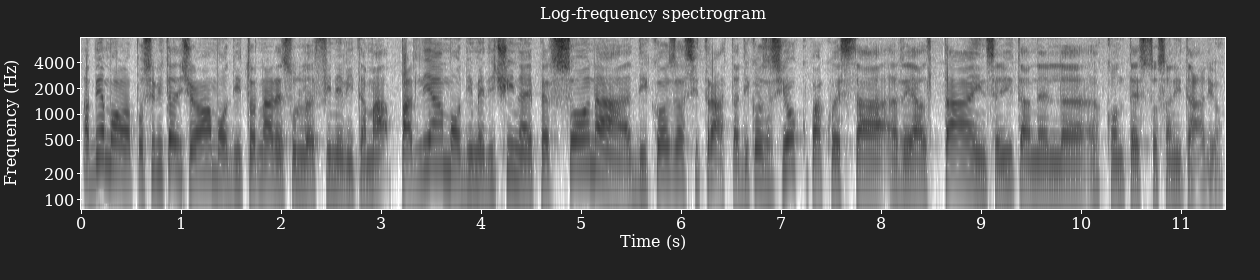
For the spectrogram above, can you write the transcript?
Abbiamo la possibilità, dicevamo, di tornare sul fine vita, ma parliamo di medicina e persona, di cosa si tratta, di cosa si occupa questa realtà inserita nel eh, contesto sanitario?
